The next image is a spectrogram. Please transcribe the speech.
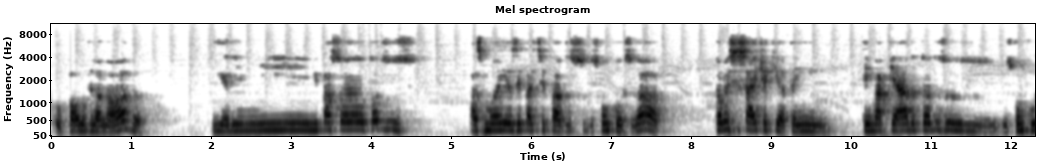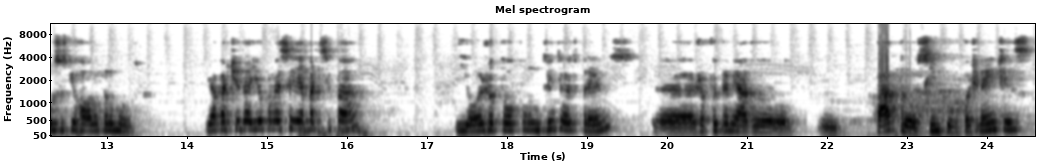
o Paulo Villanova, e ele me, me passou todas as manhas de participar dos, dos concursos. Ó, oh, toma esse site aqui, ó, tem, tem mapeado todos os, os concursos que rolam pelo mundo. E a partir daí eu comecei a participar, e hoje eu tô com 38 prêmios, uh, já fui premiado em quatro ou cinco continentes,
